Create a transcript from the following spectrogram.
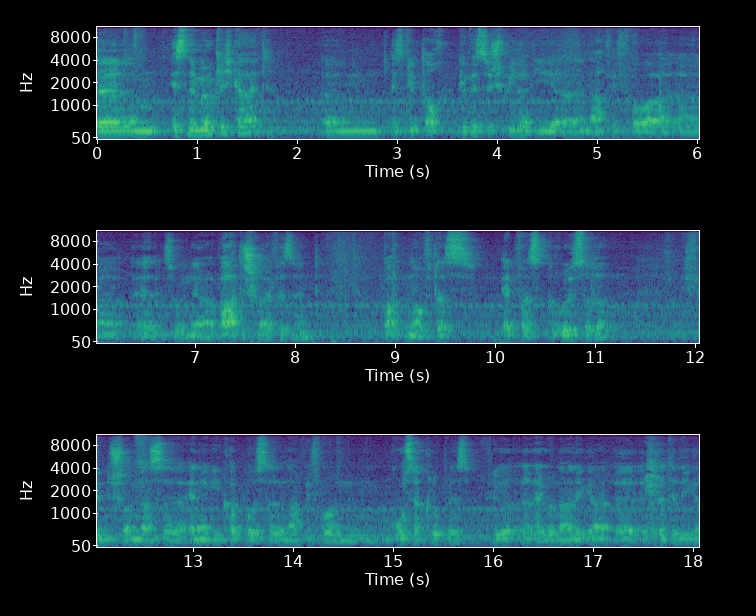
Ähm, ist eine Möglichkeit. Ähm, es gibt auch gewisse Spieler, die äh, nach wie vor äh, äh, so in der Warteschleife sind, warten auf das etwas Größere. Ich finde schon, dass äh, Energie Cottbus äh, nach wie vor ein großer Club ist für Regionalliga, äh, Dritte Liga.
